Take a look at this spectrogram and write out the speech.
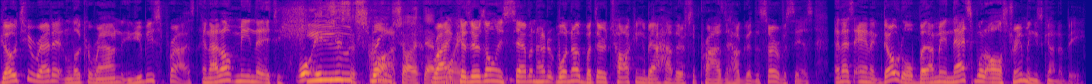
Go to Reddit and look around, and you'd be surprised. And I don't mean that it's a huge Well, it's just a swath, screenshot at that right? Because there's only 700. Well, no, but they're talking about how they're surprised at how good the service is, and that's anecdotal. But I mean, that's what all streaming is going to be.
